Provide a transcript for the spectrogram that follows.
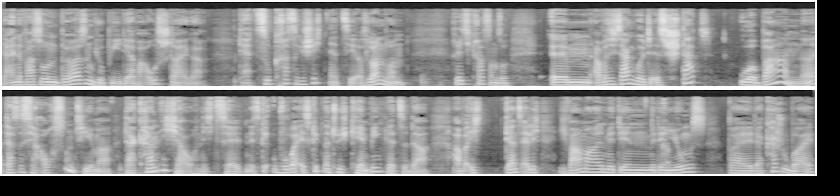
der eine war so ein Börsenjuppie, der war Aussteiger. Der hat so krasse Geschichten erzählt, aus London. Richtig krass und so. Ähm, aber was ich sagen wollte, ist Stadt, urban, ne? Das ist ja auch so ein Thema. Da kann ich ja auch nicht zelten. Es wobei es gibt natürlich Campingplätze da. Aber ich, ganz ehrlich, ich war mal mit den, mit den Jungs bei der Kashubai,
